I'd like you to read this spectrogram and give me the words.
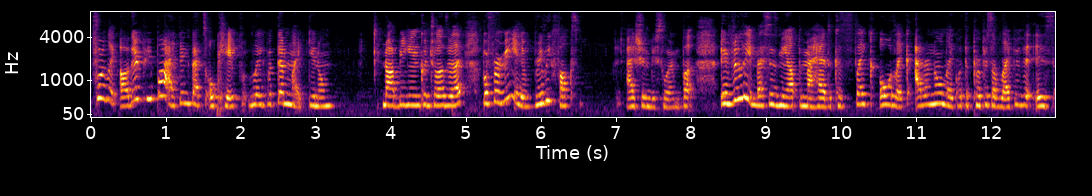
for like other people i think that's okay for, like with them like you know not being in control of their life. But for me it really fucks I shouldn't be swearing, but it really messes me up in my head because it's like, oh, like, I don't know, like, what the purpose of life if it is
